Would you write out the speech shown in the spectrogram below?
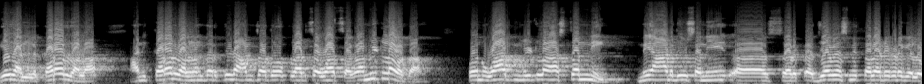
हे झालेलं करार झाला. आणि करार झाल्यानंतर तिथे आमचा तो प्लॉटचा वाद सगळा मिटला होता. पण वाद मिटला असताना मी आठ दिवसांनी सरकार ज्यावेळेस मी तलाठीकडे गेलो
